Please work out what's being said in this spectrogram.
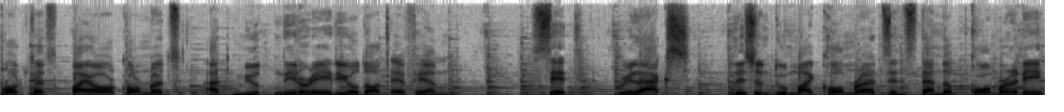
broadcast by our comrades at mutinyradio.fm. Sit, relax, listen to my comrades in stand-up comedy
